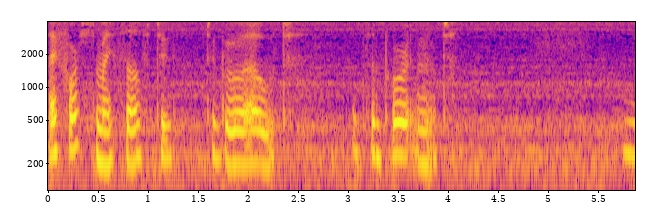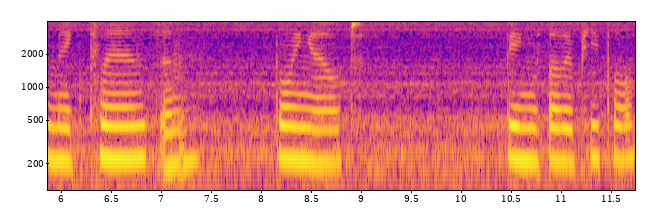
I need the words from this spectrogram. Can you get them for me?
i force myself to to go out it's important make plans and going out being with other people.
